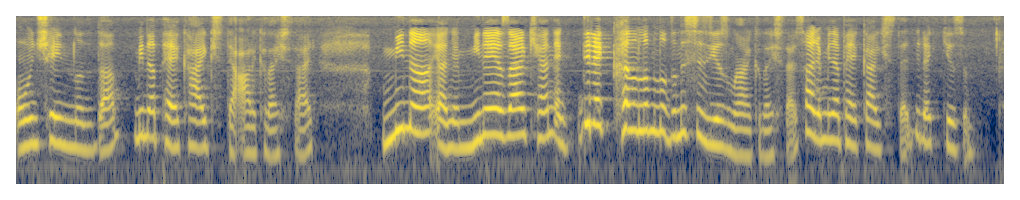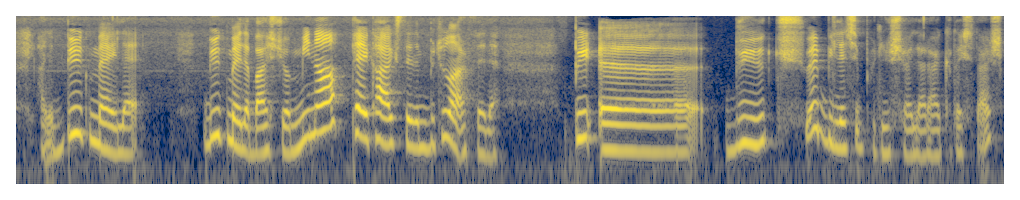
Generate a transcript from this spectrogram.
onun şeyin adı da Mina PKX'de arkadaşlar. Mina yani Mina yazarken yani direkt kanalımın adını siz yazın arkadaşlar. Sadece Mina PKX'de direkt yazın. Yani büyük M ile büyük M ile başlıyor. Mina PKX'lerin bütün harfleri. Bir, e, büyük ve birleşik bütün şeyler arkadaşlar.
